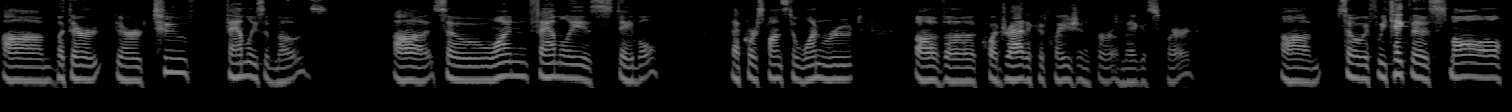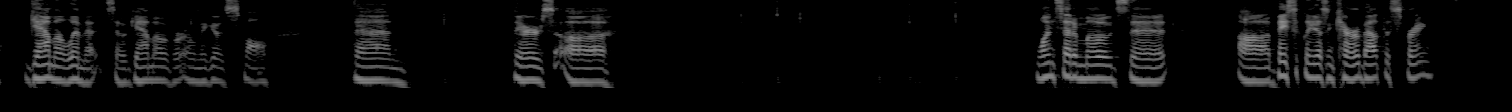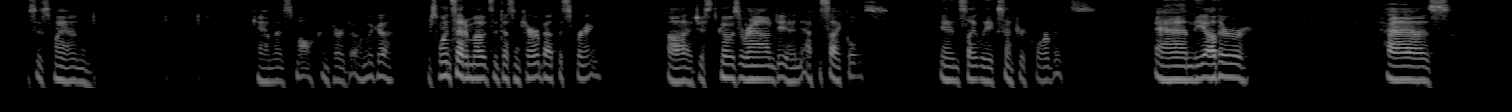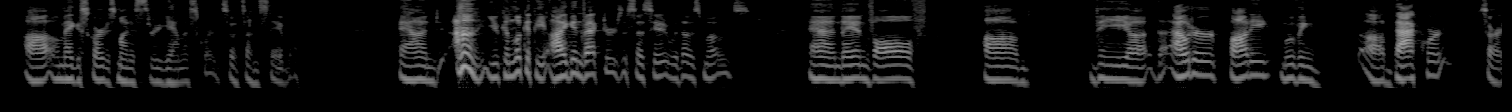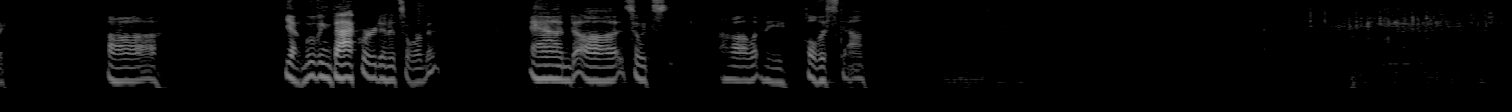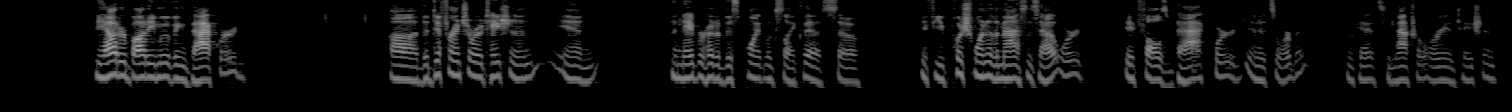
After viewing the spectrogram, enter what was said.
um, but there, there are two families of modes. Uh, so one family is stable. That corresponds to one root of a quadratic equation for omega squared. Um, so if we take the small gamma limit, so gamma over omega is small, then there's uh, one set of modes that uh, basically doesn't care about the spring. This is when gamma is small compared to omega. There's one set of modes that doesn't care about the spring. Uh, it just goes around in epicycles in slightly eccentric orbits. And the other has uh, omega squared is minus 3 gamma squared, so it's unstable. And you can look at the eigenvectors associated with those modes, and they involve um, the, uh, the outer body moving uh, backward, sorry, uh, yeah, moving backward in its orbit. And uh, so it's, uh, let me pull this down. The outer body moving backward. Uh, the differential rotation in, in the neighborhood of this point looks like this. So if you push one of the masses outward, it falls backward in its orbit. Okay, it's a natural orientation.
